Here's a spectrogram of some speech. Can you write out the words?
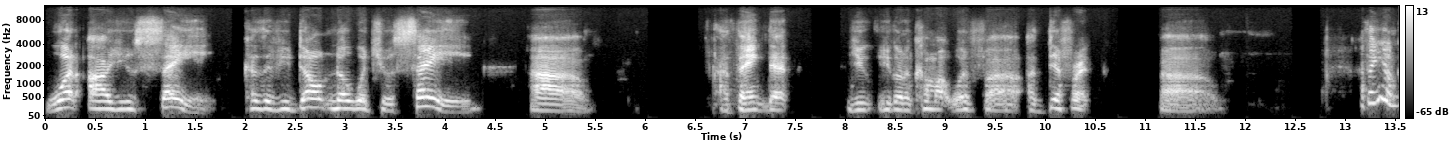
what are you saying? Because if you don't know what you're saying, uh, I think that you, you're going to come up with uh, a different uh, I think you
